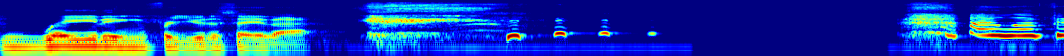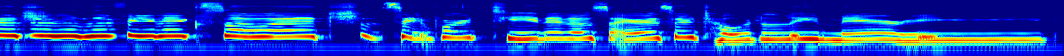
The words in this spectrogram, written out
waiting for you to say that. I love Pigeon in the Phoenix so much. Saint 14 and Osiris are totally married.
